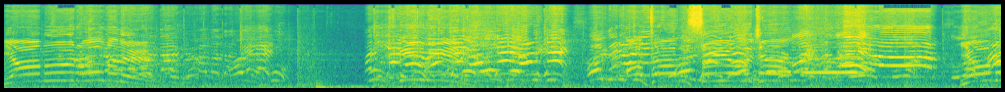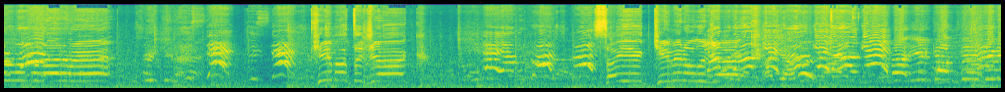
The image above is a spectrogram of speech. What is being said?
Yağmur olmadı. Atan sayı alacak. Yağmur mu Pınar mı? Kim atacak? Sayı kimin olacak? ilk attığı gibi.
